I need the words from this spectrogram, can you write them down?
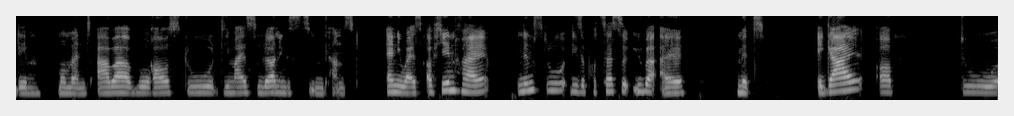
dem Moment, aber woraus du die meisten Learnings ziehen kannst. Anyways, auf jeden Fall nimmst du diese Prozesse überall mit. Egal, ob du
